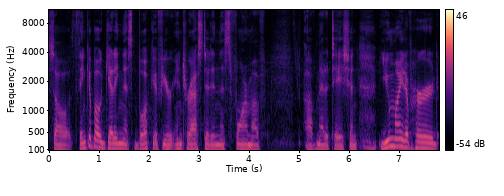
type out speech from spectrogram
So think about getting this book if you're interested in this form of of meditation. You might have heard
